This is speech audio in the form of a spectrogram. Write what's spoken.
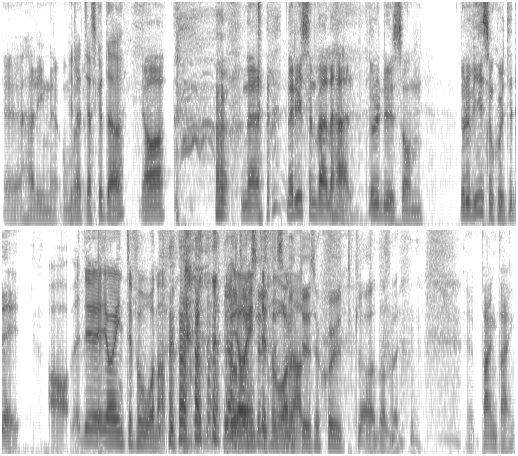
eh, här inne om Vill att jag ska dö? Ja, när, när ryssen väl är här, då är det du som, då är det vi som skjuter dig. Ja, det, jag är inte förvånad. Det låter Jag är också inte lite som att förvånad. du är så skjutglad Oliver Pang pang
